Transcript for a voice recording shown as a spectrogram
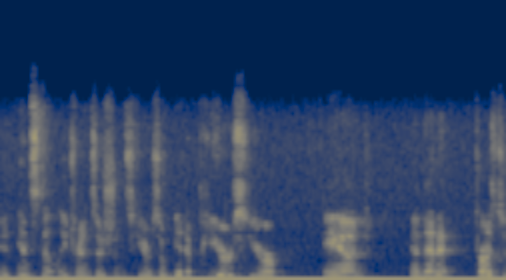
it instantly transitions here. So it appears here, and, and then it tries to,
